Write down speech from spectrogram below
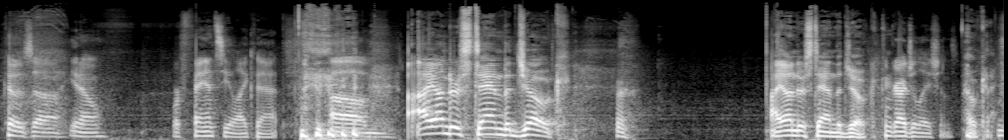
because uh, you know we're fancy like that. Um, I understand the joke. I understand the joke. congratulations. Okay.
